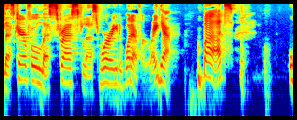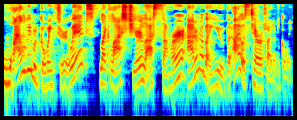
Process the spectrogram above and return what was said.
less careful less stressed less worried whatever right? Yeah. But while we were going through it like last year last summer i don't know about you but i was terrified of going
